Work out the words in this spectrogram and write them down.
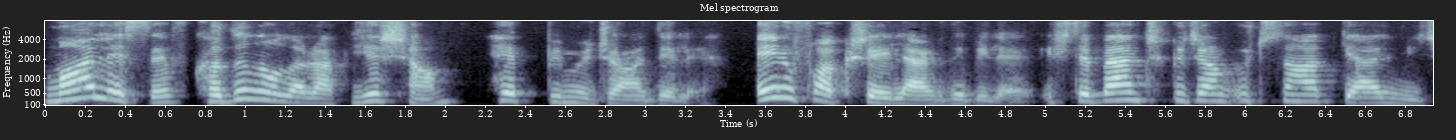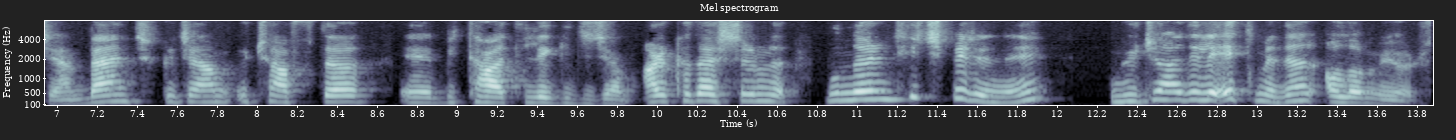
Maalesef kadın olarak yaşam hep bir mücadele. En ufak şeylerde bile. İşte ben çıkacağım 3 saat gelmeyeceğim. Ben çıkacağım 3 hafta e, bir tatile gideceğim. Arkadaşlarımla bunların hiçbirini mücadele etmeden alamıyoruz.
